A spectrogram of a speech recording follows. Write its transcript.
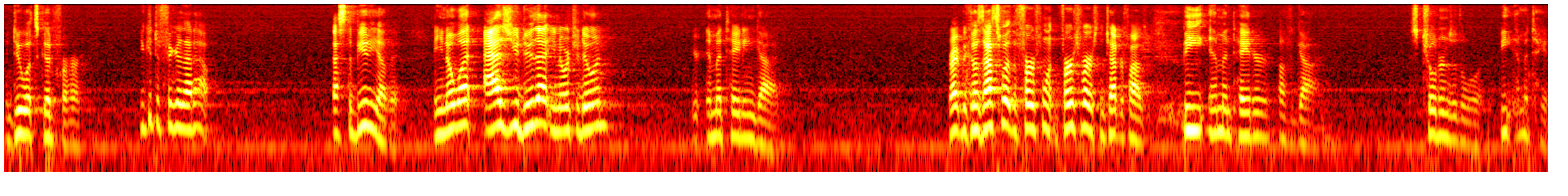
and do what's good for her. You get to figure that out. That's the beauty of it. And you know what? As you do that, you know what you're doing? You're imitating God. Right? Because that's what the first one, first verse in chapter 5 is. Be imitator of God. As children of the Lord. Be imitators.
